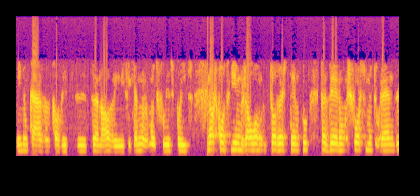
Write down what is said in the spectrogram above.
nenhum caso de Covid-19 e ficamos muito felizes por isso. Nós conseguimos, ao longo de todo este tempo, fazer um esforço muito grande,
